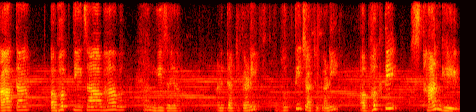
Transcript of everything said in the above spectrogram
आता अभक्तीचा भाव अंगी जया. आणि त्या ठिकाणी भक्तीच्या ठिकाणी अभक्ती स्थान घेईल.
